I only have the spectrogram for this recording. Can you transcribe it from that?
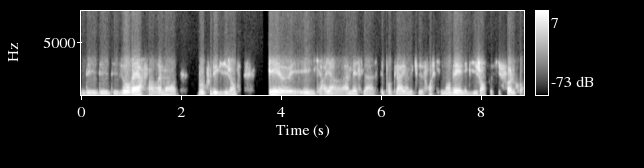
des, des, horaires, enfin vraiment beaucoup d'exigences. Et, euh, et, une carrière à Metz, là, à cette époque-là, et en équipe de France, qui demandait une exigence aussi folle. Quoi.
